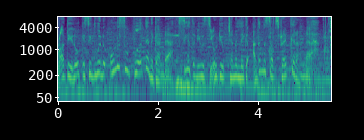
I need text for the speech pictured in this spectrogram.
රටේ ලෝකෙ සිදුවන උණුසුම් පුව දැනගන්න සියත නිවස් YouTube channel එක අදම subscribe කරන්න.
